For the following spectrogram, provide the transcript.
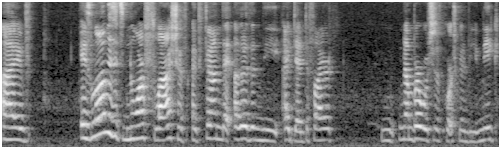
I've as long as it's NOR flash, I've, I've found that other than the identifier number, which is of course going to be unique,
